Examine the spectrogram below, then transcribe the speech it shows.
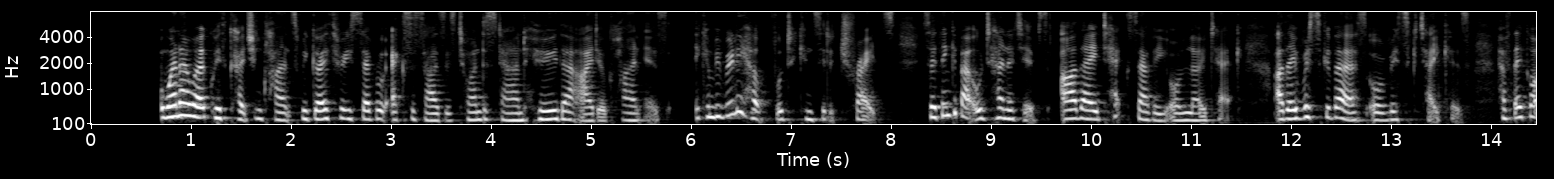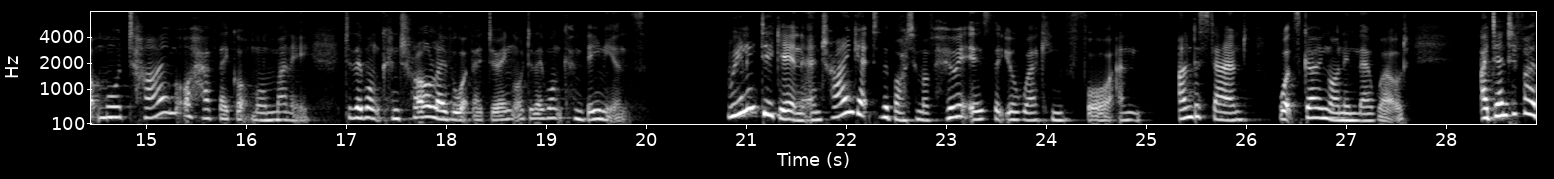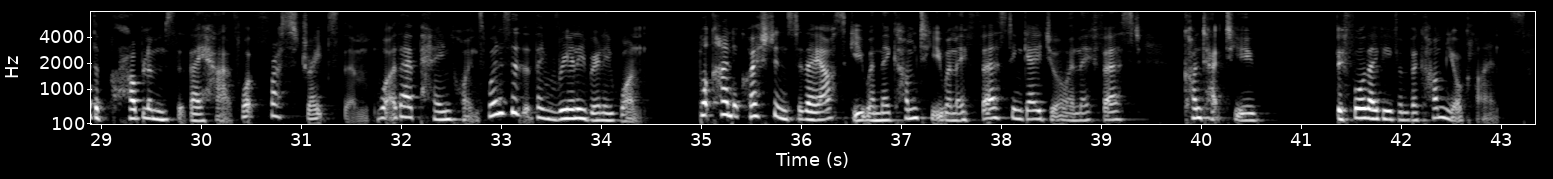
When I work with coaching clients, we go through several exercises to understand who their ideal client is it can be really helpful to consider traits. So think about alternatives. Are they tech savvy or low tech? Are they risk averse or risk takers? Have they got more time or have they got more money? Do they want control over what they're doing or do they want convenience? Really dig in and try and get to the bottom of who it is that you're working for and understand what's going on in their world. Identify the problems that they have. What frustrates them? What are their pain points? What is it that they really, really want? What kind of questions do they ask you when they come to you, when they first engage you, or when they first contact you before they've even become your clients?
